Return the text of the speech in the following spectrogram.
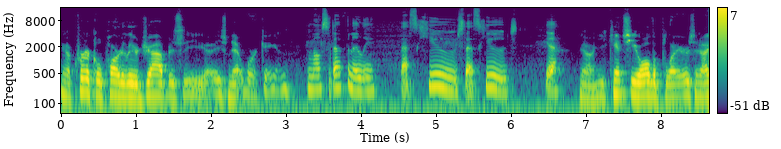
you know critical part of their job is the uh, is networking, Most definitely. That's huge. That's huge. Yeah. you know you can't see all the players, and I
